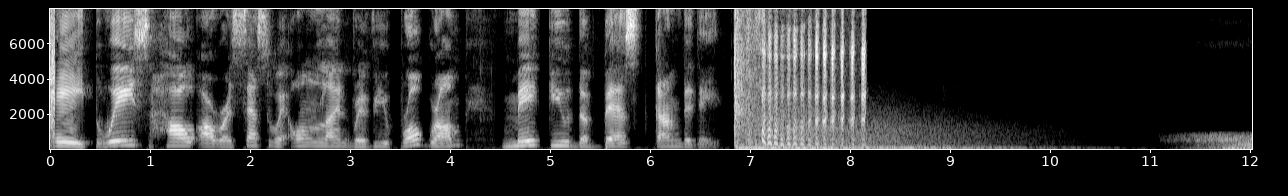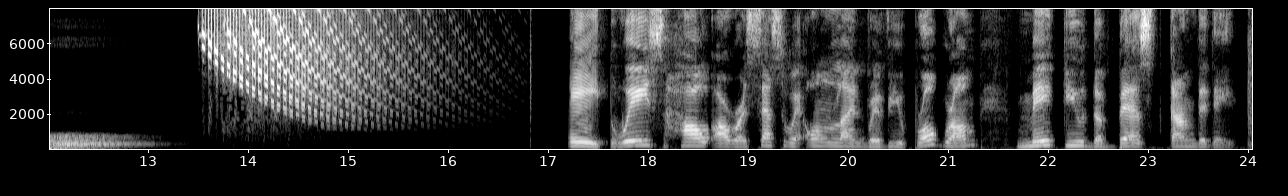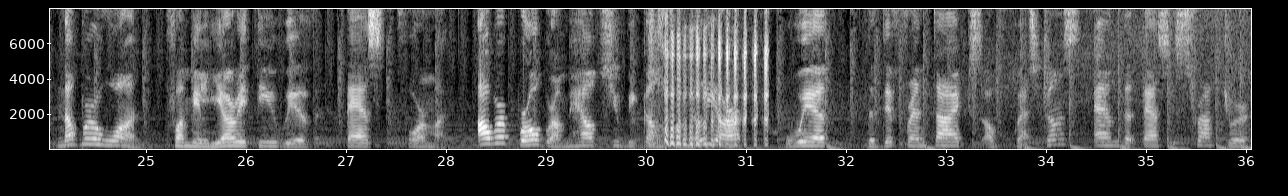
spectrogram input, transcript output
8 ways how our CES-WE online review program make you the best candidate. Eight ways how our CES-WE online review program make you the best candidate. Number one, familiarity with test format. Our program helps you become familiar with the different types of questions and the test structure,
